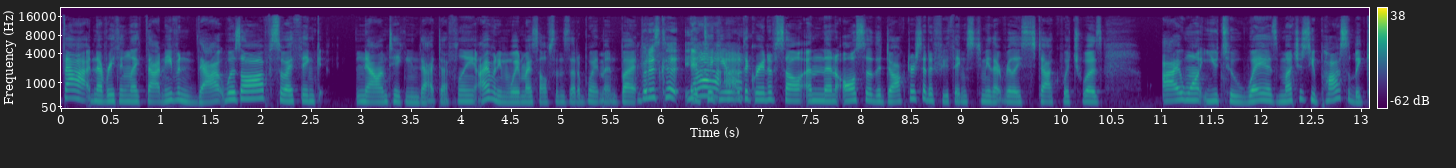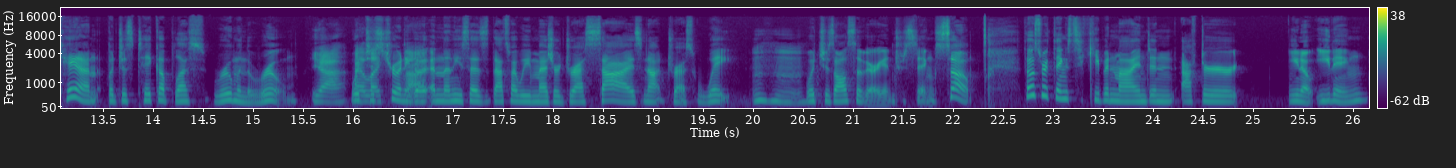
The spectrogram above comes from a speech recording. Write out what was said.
fat and everything like that. And even that was off. So I think now I'm taking that definitely. I haven't even weighed myself since that appointment, but But it's I'm taking it with a grain of salt. And then also the doctor said a few things to me that really stuck, which was, I want you to weigh as much as you possibly can, but just take up less room in the room. yeah, Which I is like true. And, he goes, and then he says that's why we measure dress size, not dress weight, mm-hmm. which is also very interesting. So, those were things to keep in mind. And after, you know, eating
